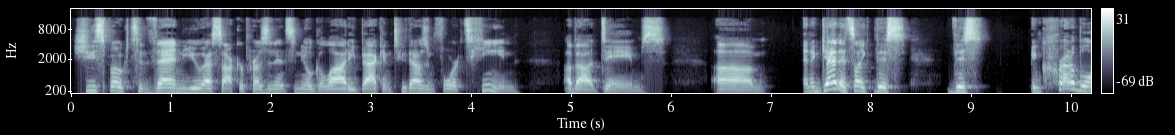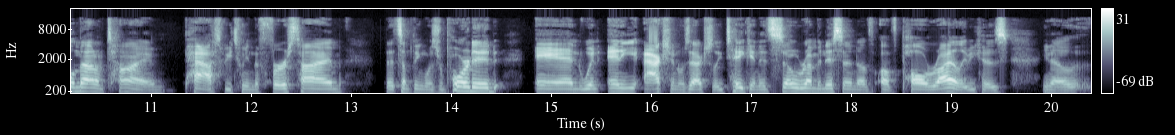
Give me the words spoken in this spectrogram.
she spoke to then U.S. soccer president Sunil Gulati back in 2014 about Dames. Um, and again, it's like this this incredible amount of time passed between the first time that something was reported and when any action was actually taken. It's so reminiscent of, of Paul Riley because, you know,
